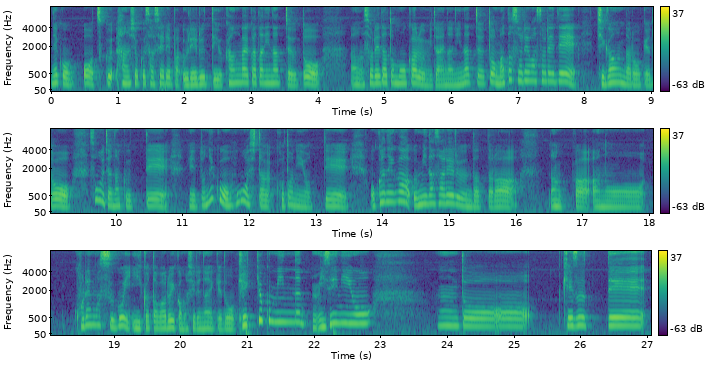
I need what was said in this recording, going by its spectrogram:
猫をつく繁殖させれば売れるっていう考え方になっちゃうとあのそれだと儲かるみたいなになっちゃうとまたそれはそれで違うんだろうけどそうじゃなくって、えーと、猫を保護したことによってお金が生み出されるんだったらなんかあのこれもすごい言い方悪いかもしれないけど結局みんな身銭をうんと削って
